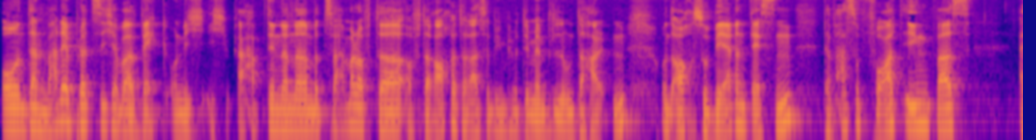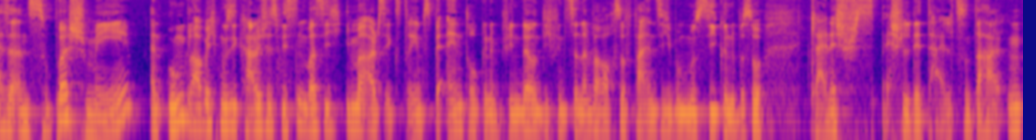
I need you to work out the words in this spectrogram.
Und dann war der plötzlich aber weg und ich, ich habe den dann aber zweimal auf der, auf der Raucherterrasse, habe ich mich mit dem ein bisschen unterhalten. Und auch so währenddessen, da war sofort irgendwas, also ein super Schmäh, ein unglaublich musikalisches Wissen, was ich immer als extremst beeindruckend empfinde und ich finde es dann einfach auch so fein, sich über Musik und über so kleine Special-Details zu unterhalten.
